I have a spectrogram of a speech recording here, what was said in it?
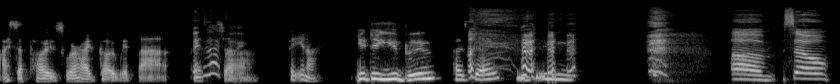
I suppose where I'd go with that. But, Exactly. uh, but you know, you do you boo, as say. You do you. Um, so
